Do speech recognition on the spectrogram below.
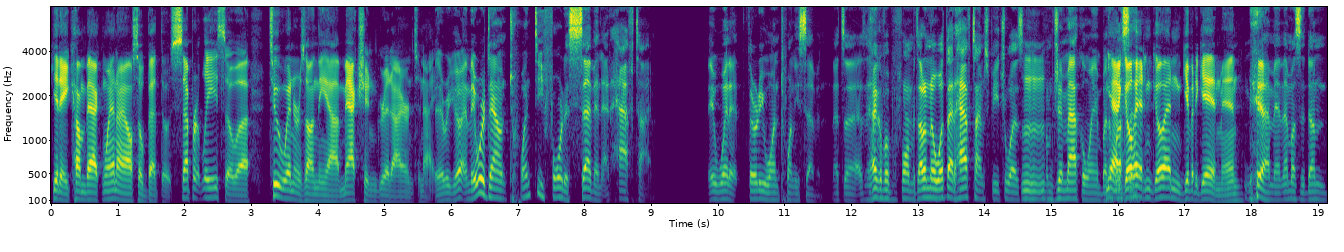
get a comeback win. I also bet those separately. So uh, two winners on the uh, MACtion gridiron tonight. There we go. And they were down 24 to 7 at halftime. They win it 31 27. That's a, that's a heck of a performance. I don't know what that halftime speech was from Jim McElwain, but Mm-hmm. yeah, go have- ahead and go ahead and give it again, man. Yeah, man, that must have done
